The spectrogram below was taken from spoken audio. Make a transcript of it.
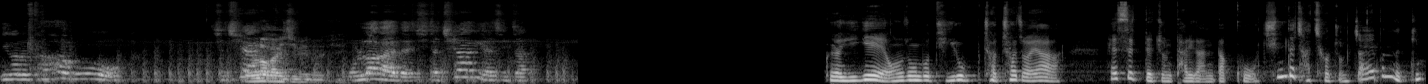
이거를 다 하고 진짜 최악이야. 올라가야지 위로 이렇게. 올라가야 돼. 진짜 최악이야, 진짜. 그냥 이게 어느 정도 뒤로 젖혀져야 했을 때 좀 다리가 안 닿고 침대 자체가 좀 짧은 느낌?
